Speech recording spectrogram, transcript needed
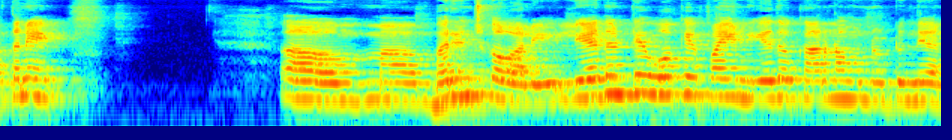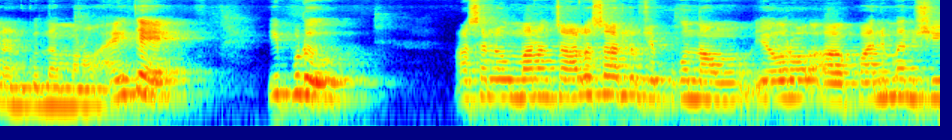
అతనే భరించుకోవాలి. లేదంటే ఓకే ఫైన్ ఏదో కారణం ఉండి ఉంటుంది అని అనుకుందాం మనం. అయితే ఇప్పుడు అసలు మనం చాలాసార్లు చెప్పుకుందాము ఎవరో ఆ పని మనిషి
